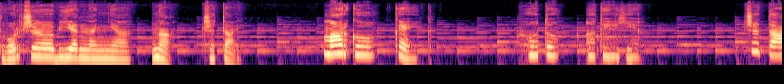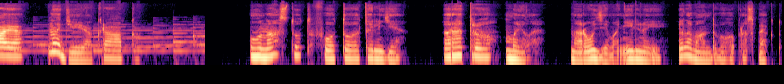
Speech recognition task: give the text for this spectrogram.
Творче об'єднання на читай. Марко Кейк. Фото ательє. Читає Надія Крапка. У нас тут фотоательє. Ретро миле на розі ванільної і лавандового проспекту.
